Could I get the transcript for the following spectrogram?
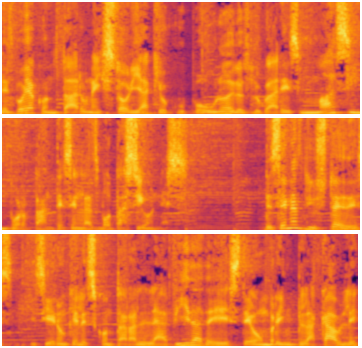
Les voy a contar una historia que ocupó uno de los lugares más importantes en las votaciones. Decenas de ustedes quisieron que les contara la vida de este hombre implacable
